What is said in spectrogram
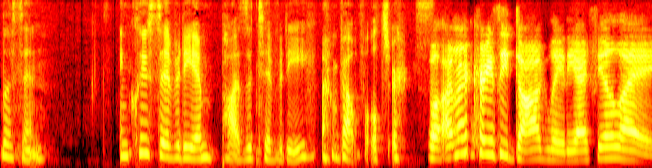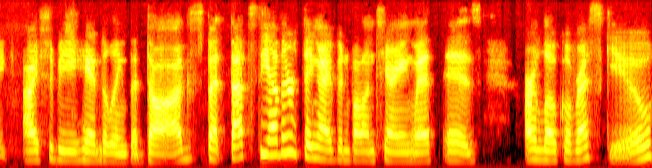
listen, inclusivity and positivity about vultures. Well, I'm a crazy dog lady. I feel like I should be handling the dogs, but that's the other thing I've been volunteering with is our local rescue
